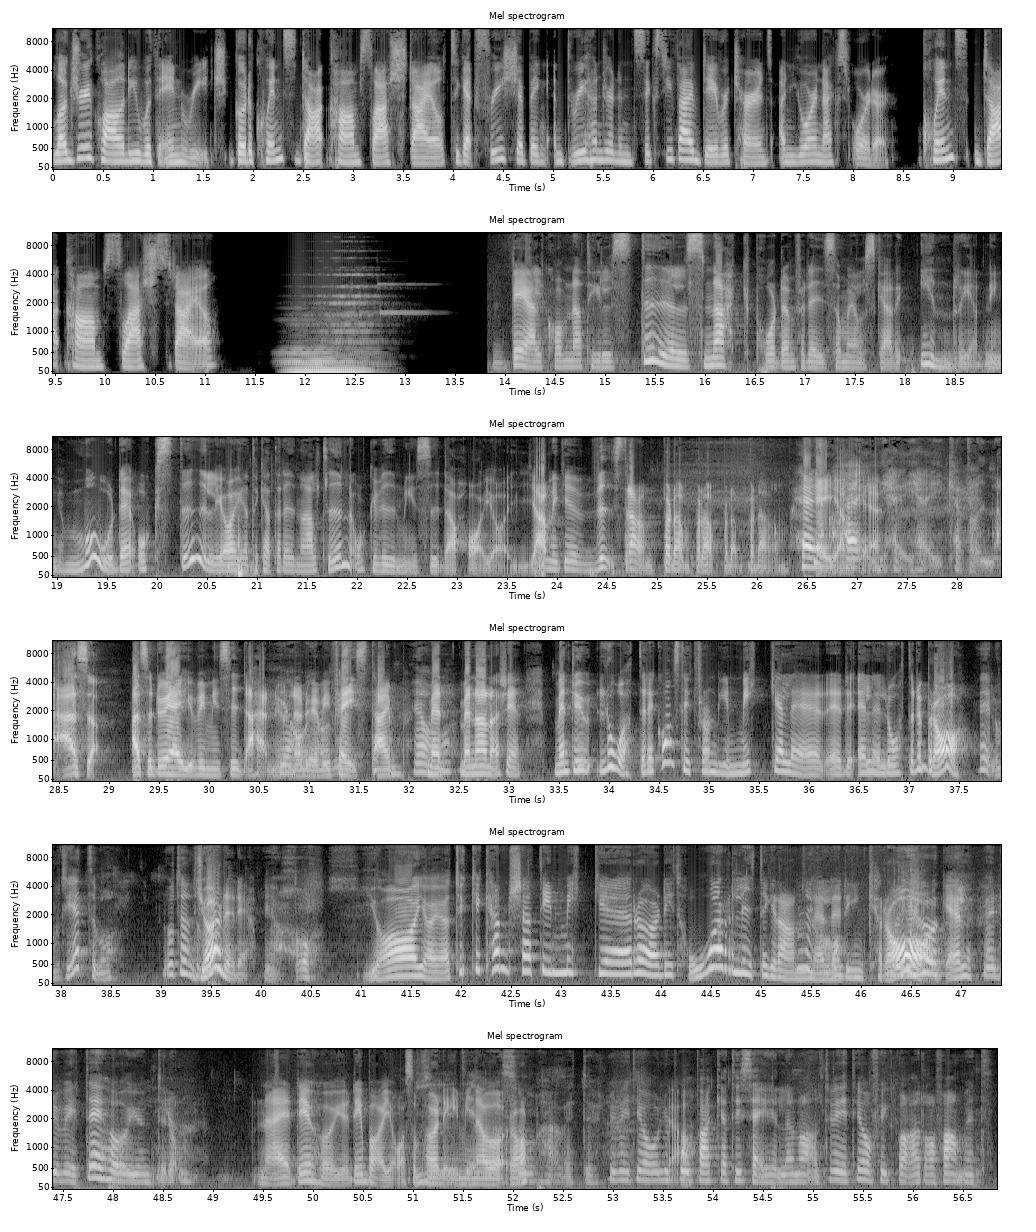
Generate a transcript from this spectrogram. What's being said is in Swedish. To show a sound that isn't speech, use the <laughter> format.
Luxury quality within reach. Go to quince.com slash style to get free shipping and 365 day returns on your next order. Quince.com slash style. Välkomna till Stilsnack, podden för dig som älskar inredning, mode och stil. Jag heter Katarina Altin och vid min sida har jag Jannike Wistrand. Padam, padam, padam, padam. Hej Jannike! Hej, hej, hej Katarina! Alltså, alltså du är ju vid min sida här nu Ja, när du är ja, vid. Facetime. Ja. Men, men annars är... Men du, låter det konstigt från din mick eller, eller, låter det bra? Det låter jättebra. Låter inte Gör bra? det det? Jaha. Ja, ja, jag tycker kanske att din mick eh, rör ditt hår lite grann, eller din Men, krage. hör, men du vet, det hör ju inte de. Nej, det hör ju, det är bara jag som hör det i mina öron. Här, vet du. du vet, jag håller på att packa till sälen och allt. Du vet, jag fick bara dra fram ett,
